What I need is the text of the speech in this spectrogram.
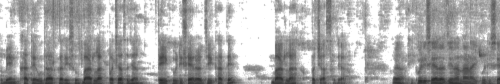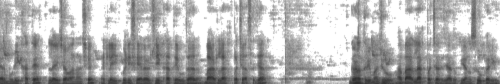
તો બેંક ખાતે ઉધાર કરીશું બાર લાખ પચાસ હજાર. તે ઇક્વિટી શેર અરજી ખાતે બાર લાખ પચાસ હજાર. ઇક્વિટી શેર અરજીના નાણાં ઇક્વિટી શેર મૂડી ખાતે લઈ જવાના છે. એટલે ઇક્વિટી શેર અરજી ખાતે ઉધાર બાર લાખ પચાસ હજાર. ગણતરીમાં જુઓ, આ બાર લાખ પચાસ હજાર રૂપિયાનું શું કર્યું?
